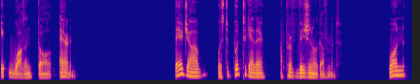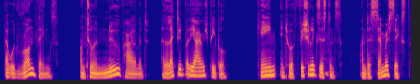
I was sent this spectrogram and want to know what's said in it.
it wasn't Dáil Éireann. Their job was to put together a provisional government, one that would run things until a new parliament elected by the Irish people came into official existence on December 6th,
